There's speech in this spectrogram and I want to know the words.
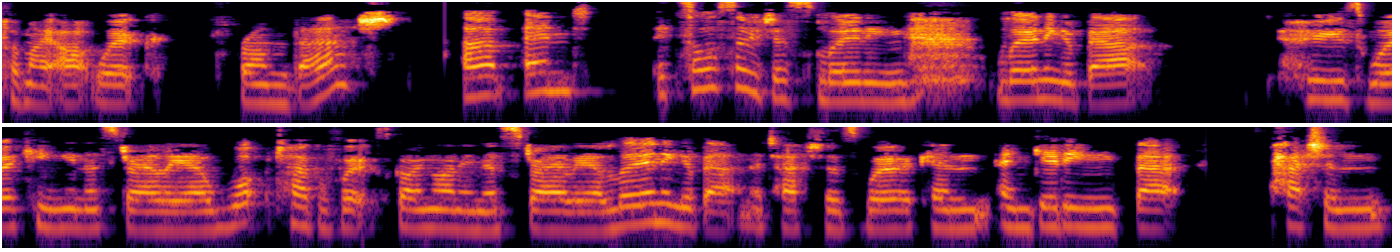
for my artwork from that. Um, and it's also just learning, learning about who's working in Australia, what type of work's going on in Australia, learning about Natasha's work and, and getting that passion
